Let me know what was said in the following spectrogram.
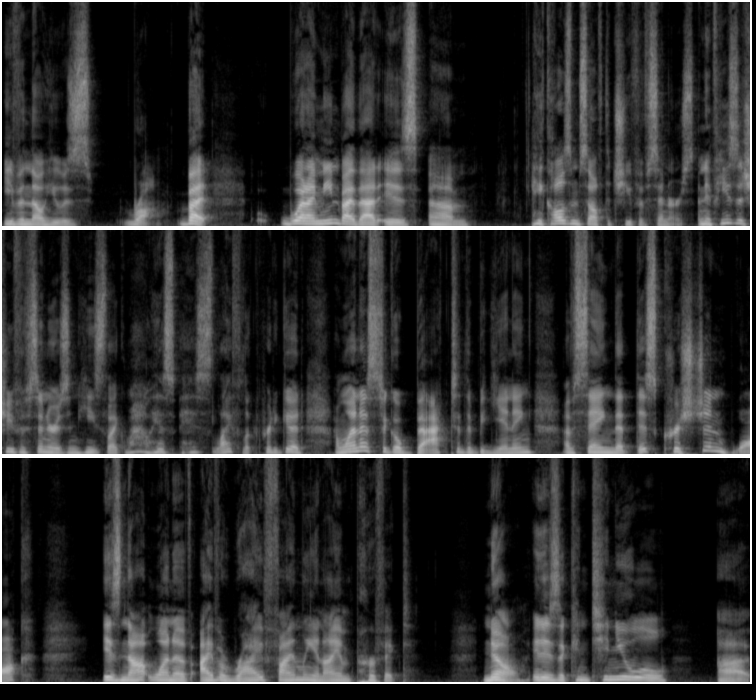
even though he was wrong. But what I mean by that is, um, he calls himself the chief of sinners, and if he's the chief of sinners, and he's like, "Wow, his his life looked pretty good," I want us to go back to the beginning of saying that this Christian walk is not one of "I've arrived finally and I am perfect." No, it is a continual uh,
